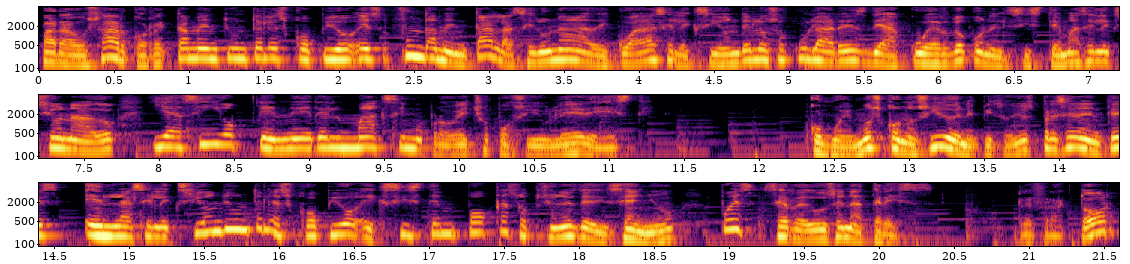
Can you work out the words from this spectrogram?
Para usar correctamente un telescopio es fundamental hacer una adecuada selección de los oculares de acuerdo con el sistema seleccionado y así obtener el máximo provecho posible de este. Como hemos conocido en episodios precedentes, en la selección de un telescopio existen pocas opciones de diseño, pues se reducen a tres, refractor,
